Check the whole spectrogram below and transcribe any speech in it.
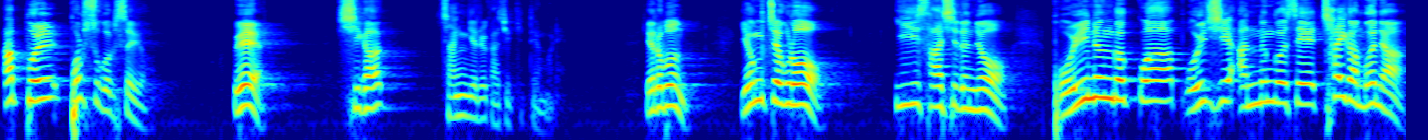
앞을 볼 수가 없어요. 왜? 시각 장애를 가졌기 때문에. 여러분, 영적으로 이 사실은요, 보이는 것과 보이지 않는 것의 차이가 뭐냐?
